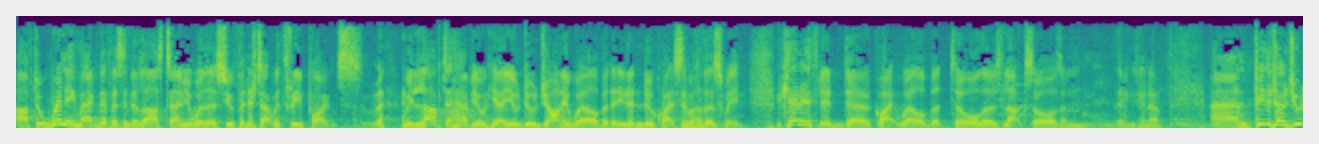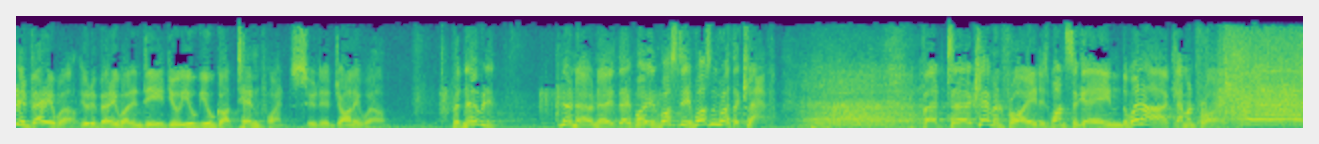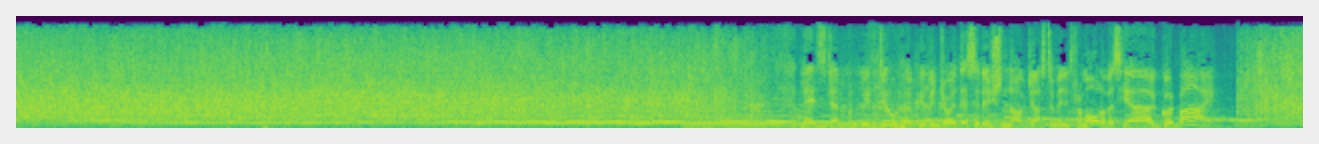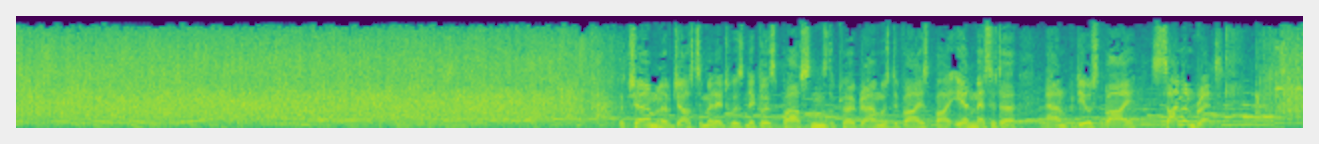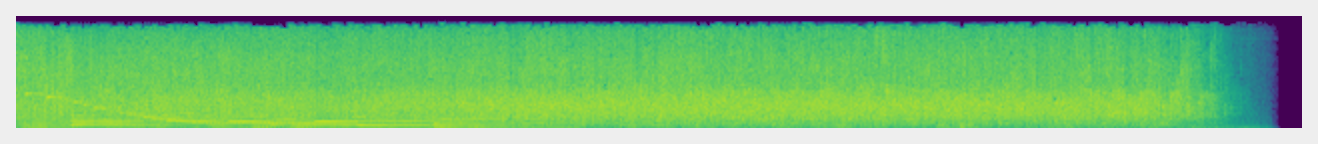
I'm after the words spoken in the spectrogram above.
after winning magnificently last time you were with us, you finished up with three points. We love to have you here. You do jolly well, but you didn't do quite so well this week. Kenneth did uh, quite well, but uh, all those Luxors and things, you know. And Peter Jones, you did very well. You did very well indeed. You, you, you got ten points. You did jolly well. But nobody... No, no, no. It wasn't, it wasn't worth a clap. But uh, Clement Freud is once again the winner, Clement Freud. Ladies and gentlemen, we do hope you've enjoyed this edition of Just a Minute from all of us here. Goodbye. The chairman of Just a Minute was Nicholas Parsons. The program was devised by Ian Messiter and produced by Simon Brett.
